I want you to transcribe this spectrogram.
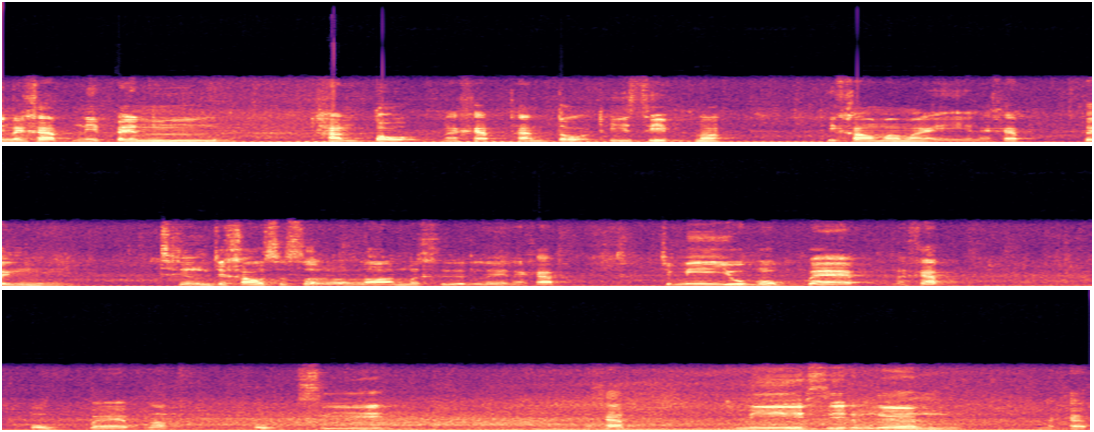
นี่นะครับ นี่เป็นทันโตะนะครับ ทันโตะที่10เนาะที่เข้ามาใหม่นะครับ ซึ่งซึ่งจะเข้าสดๆร้อนๆเมื่อคืนเลยนะครับ จะมีอยู่6แบบนะครับ6แบบเนาะ6สีนะครับ มีสีน้ำเงินนะครับ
